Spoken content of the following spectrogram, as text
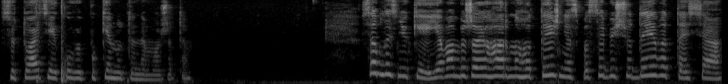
ситуації, яку ви покинути не можете. Все, близнюки, я вам бажаю гарного тижня. Спасибі, що дивитеся.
